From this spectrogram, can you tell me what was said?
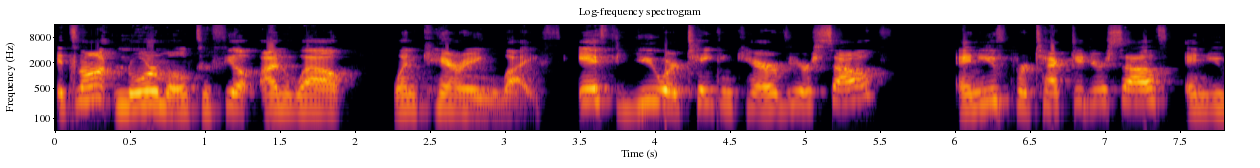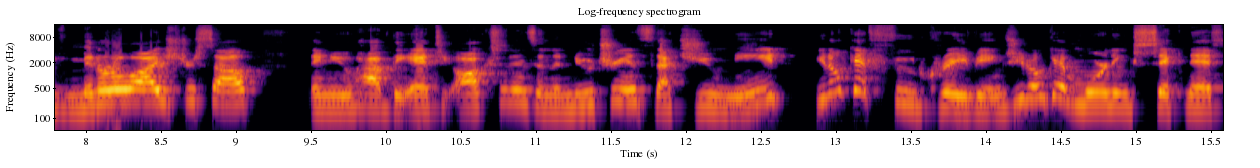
It's not normal to feel unwell when carrying life. If you are taking care of yourself and you've protected yourself and you've mineralized yourself and you have the antioxidants and the nutrients that you need, you don't get food cravings, you don't get morning sickness,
